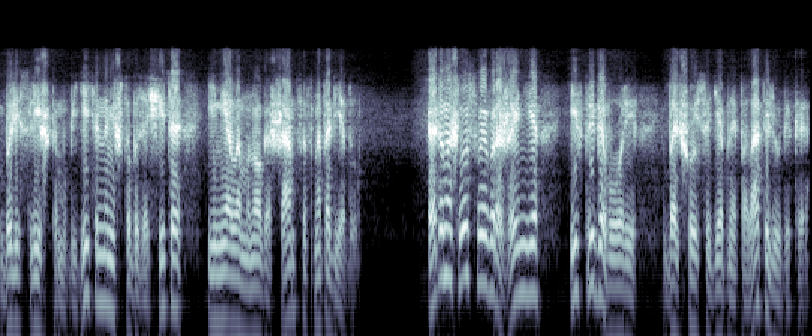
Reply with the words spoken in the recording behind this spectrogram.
были слишком убедительными, чтобы защита имела много шансов на победу. Это нашло свое выражение и в приговоре Большой судебной палаты Любика.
